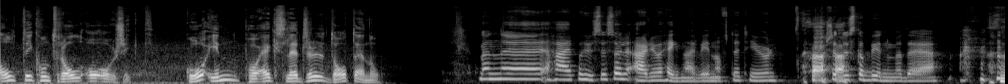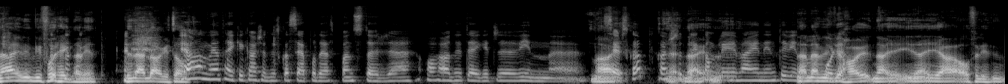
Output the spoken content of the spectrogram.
alltid kontroll og oversikt. Gå inn på xledger.no. Men uh, her på huset så er det jo Hegnarvin ofte til jul. Kanskje du skal begynne med det? Nei, vi får Hegnarvin. Den er laget av Ja, Men jeg tenker kanskje du skal se på det på en større og ha ditt eget eh, vinselskap? Kanskje nei, det kan bli veien inn til Vinmonopolet? Nei, nei, nei, jeg har altfor liten,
